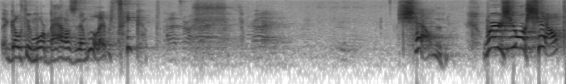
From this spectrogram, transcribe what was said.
that go through more battles than we'll ever think of. That's right. Shouting. Where's your shout?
